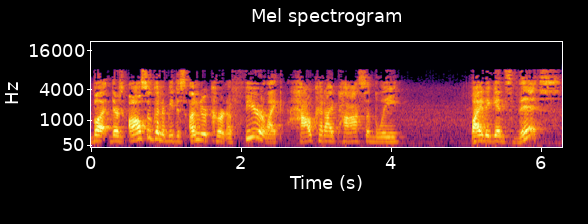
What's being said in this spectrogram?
but there's also going to be this undercurrent of fear like, how could I possibly fight against this?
